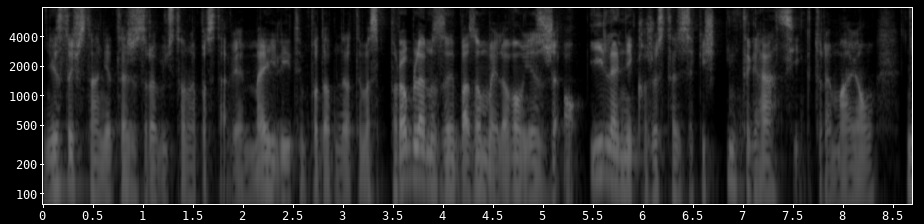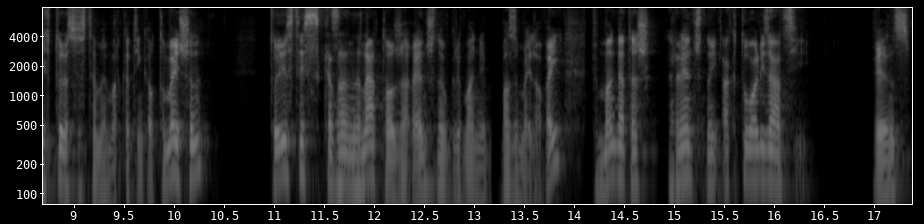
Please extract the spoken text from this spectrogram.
nie jesteś w stanie też zrobić to na podstawie maili i tym podobne, natomiast problem z bazą mailową jest, że o ile nie korzystać z jakichś integracji, które mają niektóre systemy marketing automation, to jesteś skazany na to, że ręczne wgrywanie bazy mailowej wymaga też ręcznej aktualizacji. Więc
